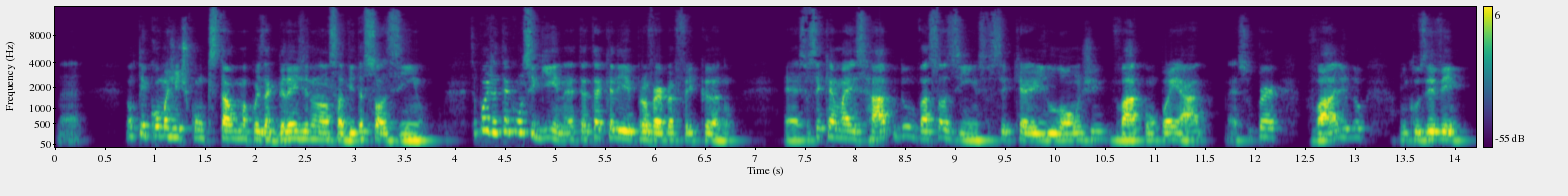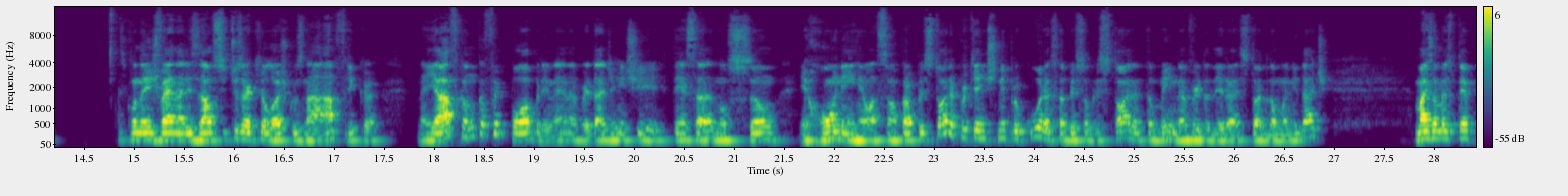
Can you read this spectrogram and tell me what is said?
Né? Não tem como a gente conquistar alguma coisa grande na nossa vida sozinho. Você pode até conseguir, né? Tem até aquele provérbio africano. É, se você quer mais rápido, vá sozinho. Se você quer ir longe, vá acompanhado. É super válido. Inclusive, quando a gente vai analisar os sítios arqueológicos na África, né? e a África nunca foi pobre, né? Na verdade, a gente tem essa noção errônea em relação à própria história, porque a gente nem procura saber sobre história também, né? verdadeira história da humanidade. Mas ao mesmo tempo,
